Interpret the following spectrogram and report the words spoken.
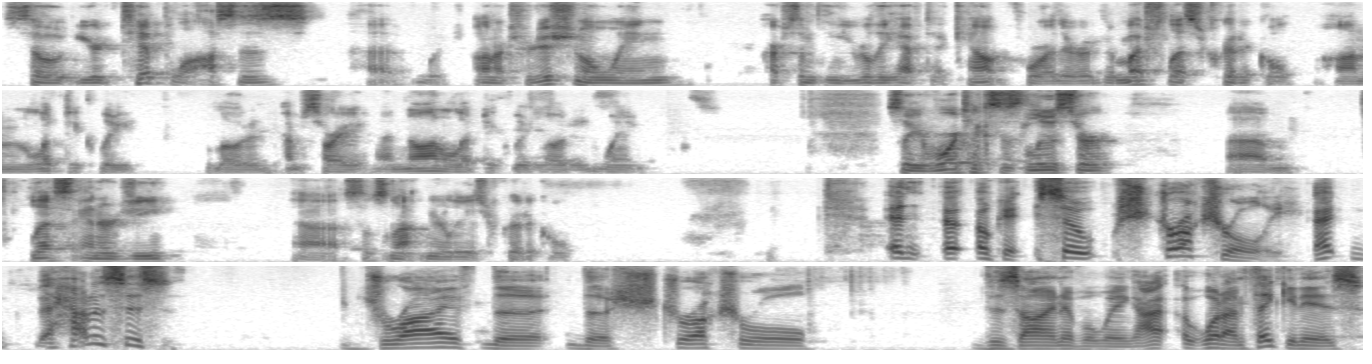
so your tip losses uh, on a traditional wing are something you really have to account for. They're, they're much less critical on elliptically loaded, I'm sorry, a non-elliptically loaded wing. So your vortex is looser, um, less energy, uh, so it's not nearly as critical. And uh, okay, so structurally, uh, how does this drive the the structural design of a wing? I, what I'm thinking is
